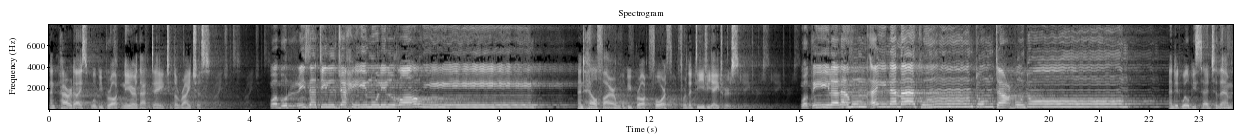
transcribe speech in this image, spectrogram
And paradise will be brought near that day to the righteous, وبرزت الجحيم للغاوين and hellfire will be brought forth for the deviators. وقيل لهم أين ما كنتم تعبدون And it will be said to them,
